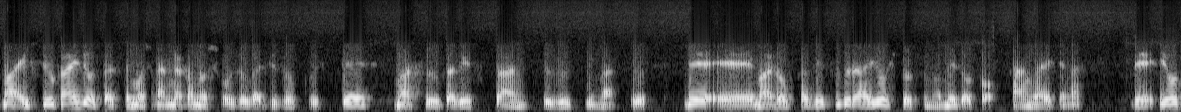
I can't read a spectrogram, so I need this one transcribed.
まあ、1週間以上経っても何らかの症状が持続して、まあ、数か月間続きます。で、えーまあ、6か月ぐらいを1つのめどと考えています。で4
